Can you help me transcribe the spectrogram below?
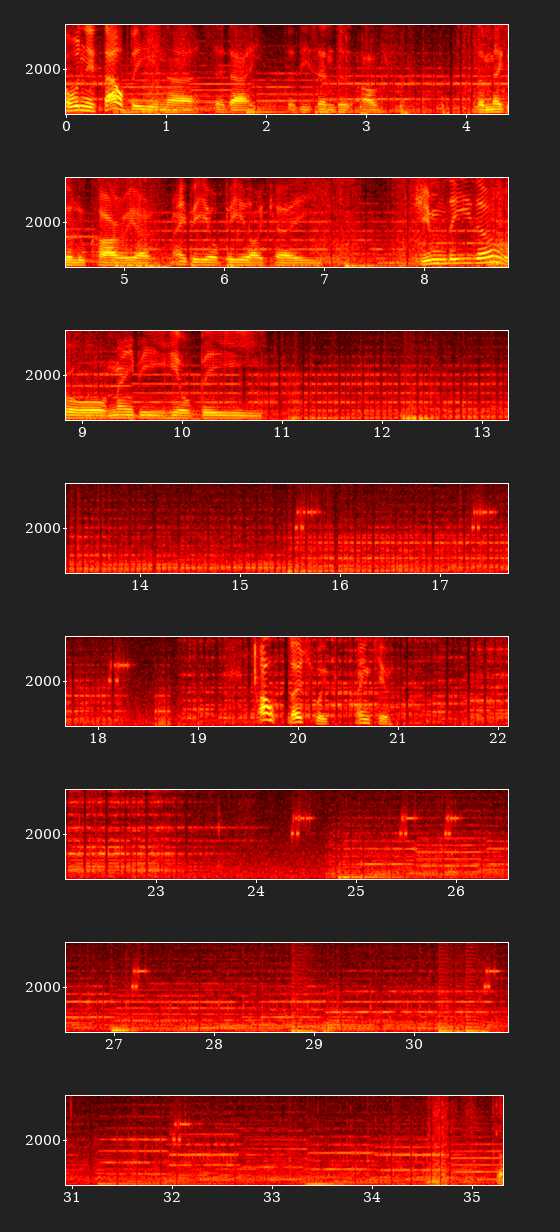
I wonder if that'll be in uh, Sedai, the descendant of the Mega Lucario. Maybe he'll be like a gym leader, or maybe he'll be... Oh, low sweep. Thank you.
